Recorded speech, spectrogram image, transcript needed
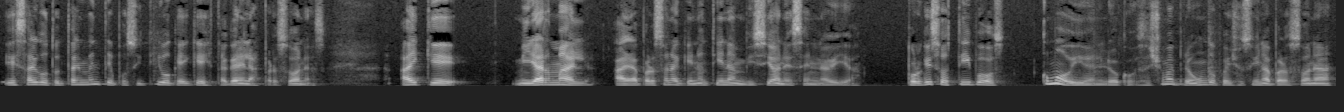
es algo totalmente positivo que hay que destacar en las personas. Hay que mirar mal a la persona que no tiene ambiciones en la vida. Porque esos tipos, ¿cómo viven, locos? yo me pregunto, porque yo soy una persona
